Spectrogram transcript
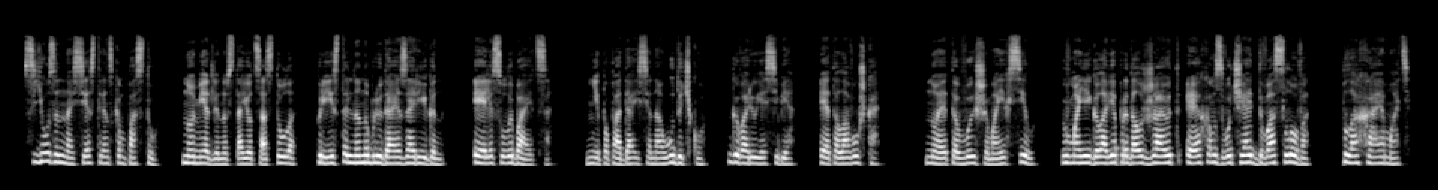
Сьюзен на сестринском посту, но медленно встает со стула, пристально наблюдая за Риган. Элис улыбается. «Не попадайся на удочку», — говорю я себе. «Это ловушка». Но это выше моих сил. В моей голове продолжают эхом звучать два слова. «Плохая мать,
